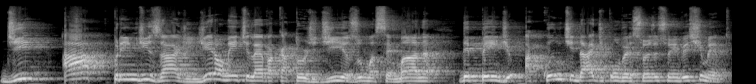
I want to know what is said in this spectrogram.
de aprendizagem. Geralmente leva 14 dias, uma semana, depende a quantidade de conversões do seu investimento.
